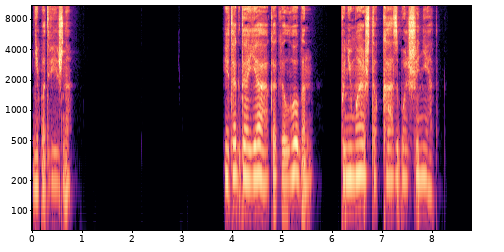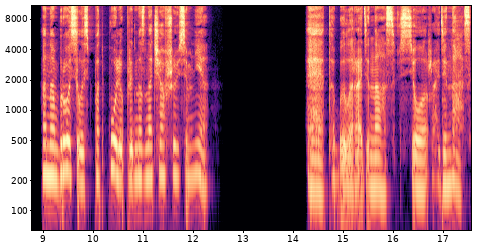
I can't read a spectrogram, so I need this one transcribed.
неподвижна. И тогда я, как и Логан, понимаю, что Каз больше нет. Она бросилась под полю, предназначавшуюся мне. «Это было ради нас, все ради нас»,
